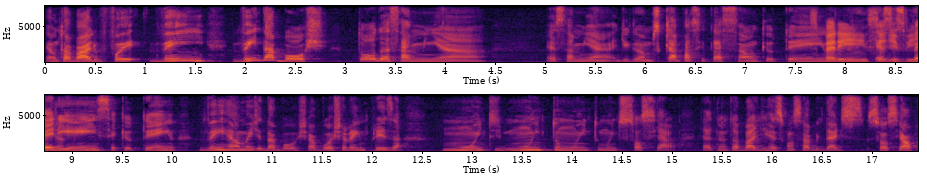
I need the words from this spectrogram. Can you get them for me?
é um trabalho, foi, vem, vem da Bosch. Toda essa minha, essa minha, digamos, capacitação que eu tenho, Experiência essa de vida. experiência que eu tenho, vem realmente da Bosch. A Bosch é uma empresa muito, muito, muito, muito social. Ela tem um trabalho de responsabilidade social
